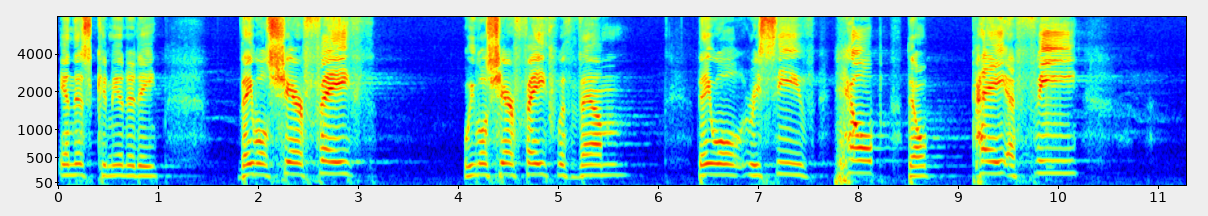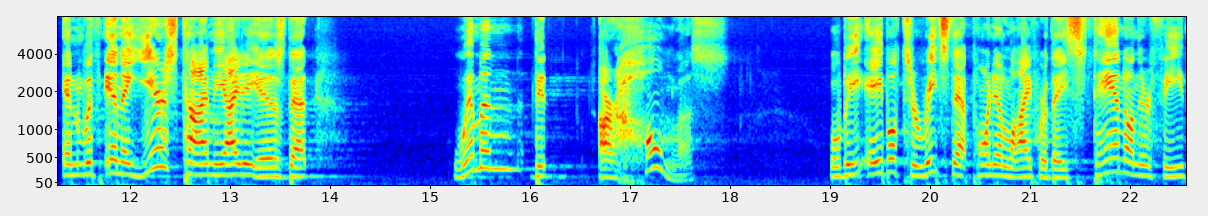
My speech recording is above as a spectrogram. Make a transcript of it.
in this community. They will share faith. We will share faith with them. They will receive help. They'll pay a fee. And within a year's time, the idea is that women that are homeless will be able to reach that point in life where they stand on their feet,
